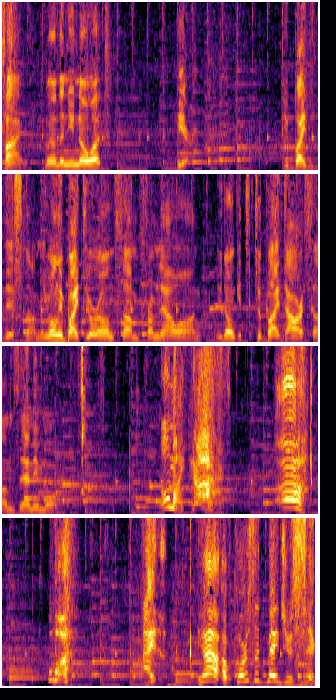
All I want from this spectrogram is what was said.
Fine. Well, then you know what? Here. You bite this thumb. You only bite your own thumb from now on. You don't get to bite our thumbs anymore. Oh my god! Ah! What? I... Yeah, of course it made you sick.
